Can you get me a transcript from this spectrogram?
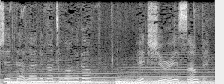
ship that landed not too long ago? It sure is something.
